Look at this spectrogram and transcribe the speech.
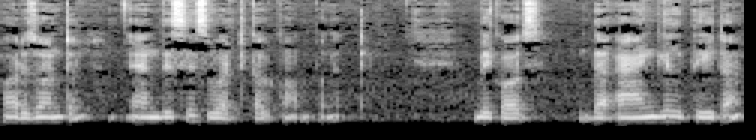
horizontal and this is vertical component. Because the angle theta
